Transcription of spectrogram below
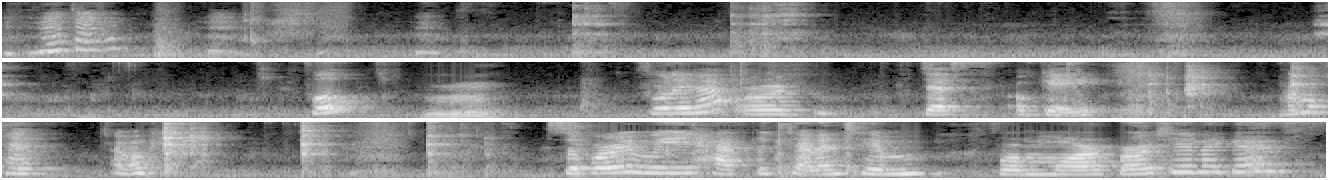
Full? Mm. Full enough or just okay? I'm okay. I'm okay. So probably we have to challenge him for more portion, I guess.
